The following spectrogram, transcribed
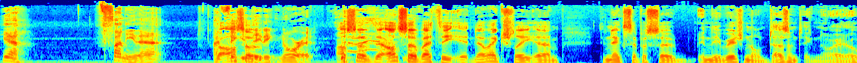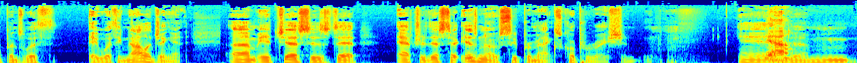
yeah, funny that. I But figured also- they'd ignore it. Also, the, also, but the it, no, actually, um, the next episode in the original doesn't ignore it. It opens with eh, with acknowledging it. Um, it just is that after this, there is no Supermax Corporation, and Yeah. um,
